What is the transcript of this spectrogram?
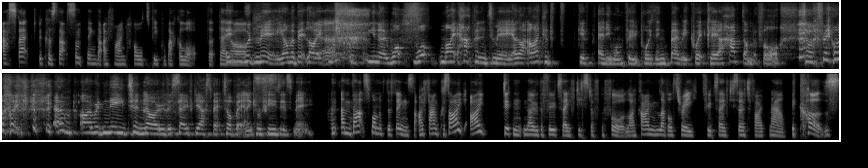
aspect because that's something that I find holds people back a lot. That they it are, would me. I'm a bit like, yeah. you know, what what might happen to me? I, I could give anyone food poisoning very quickly. I have done before. So I feel like um, I would need to know the safety aspect of it and it confuses me. And, and that's one of the things that I found because I, I didn't know the food safety stuff before. Like I'm level three food safety certified now because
